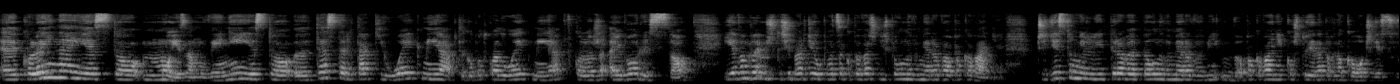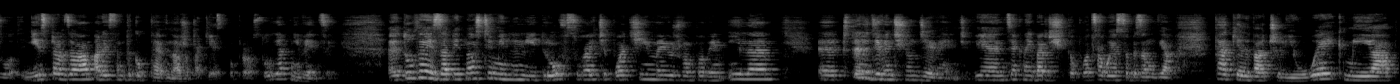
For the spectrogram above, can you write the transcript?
E, Kolejne jest to moje zamówienie, jest to e, tester taki Wake Me Up, tego podkładu Wake Me Up w kolorze Ivory 100. I ja Wam powiem, że to się bardziej opłaca kupować niż pełnowymiarowe opakowanie. 30 ml pełnowymiarowe opakowanie kosztuje na pewno około 30 zł. Nie sprawdzałam, ale jestem tego pewna, że tak jest po prostu, jak nie więcej. E, Tutaj za 15 ml, słuchajcie, płacimy, już Wam powiem ile, e, 4,99, więc jak najbardziej się to opłacało. Ja sobie zamówiłam takie dwa, czyli Wake Me Up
